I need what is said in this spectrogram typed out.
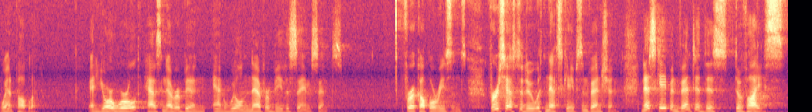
went public. And your world has never been and will never be the same since. For a couple reasons. First has to do with Netscape's invention. Netscape invented this device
